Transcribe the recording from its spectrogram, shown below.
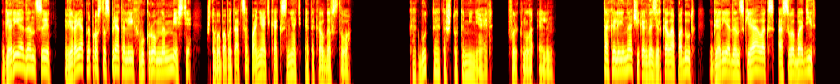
Гориаданцы, вероятно, просто спрятали их в укромном месте, чтобы попытаться понять, как снять это колдовство». «Как будто это что-то меняет», — фыркнула Эллен. Так или иначе, когда зеркала падут, Гориаданский Алакс освободит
